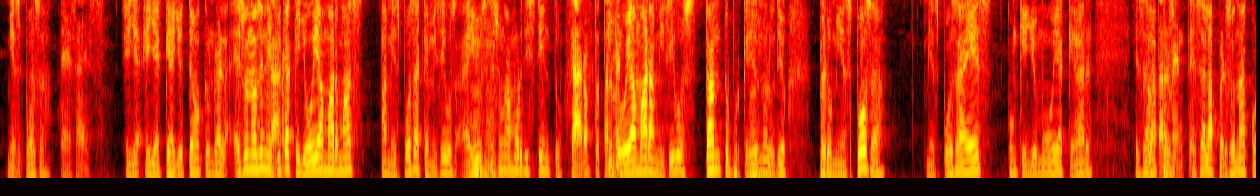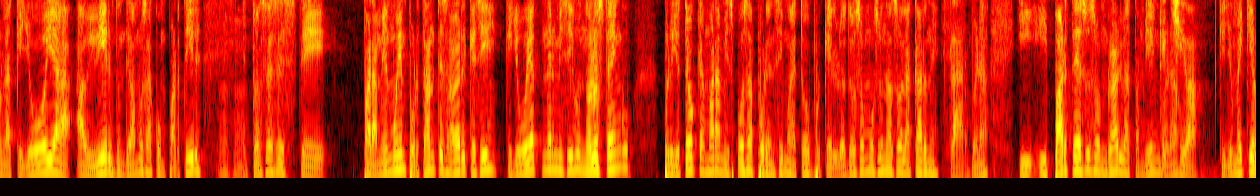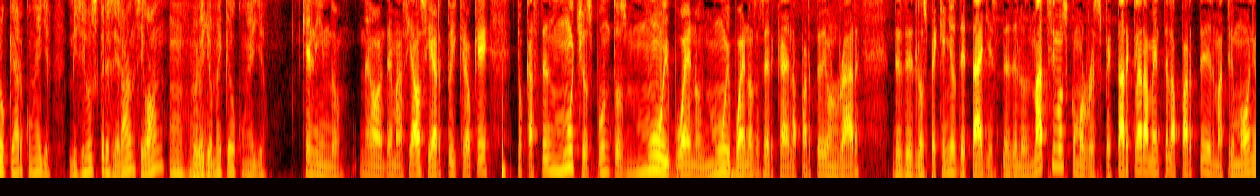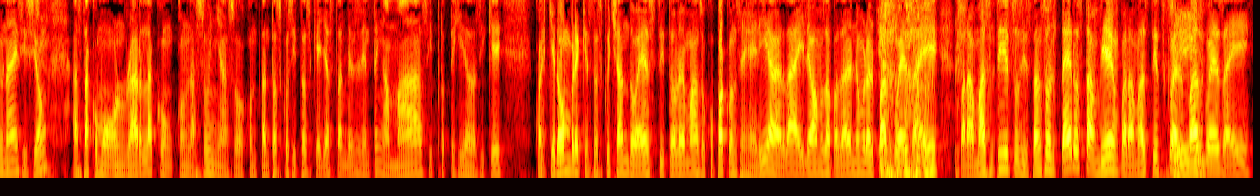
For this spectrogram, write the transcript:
Mi esposa. Esa es. Ella, ella queda, yo tengo que honrarla. Eso no significa que yo voy a amar más a mi esposa que a mis hijos. A ellos es un amor distinto. Claro, totalmente. Y yo voy a amar a mis hijos tanto porque Dios me los dio. Pero mi esposa, mi esposa es con quien yo me voy a quedar Esa es, la persona con la que yo voy a, vivir, donde vamos a compartir. Entonces, este, para mí es muy importante saber que sí, que yo voy a tener mis hijos, no los tengo, pero yo tengo que amar a mi esposa por encima de todo, porque los dos somos una sola carne. Claro. ¿verdad? Y, parte de eso es honrarla también, Qué Chiva. Que yo me quiero quedar con ella. Mis hijos crecerán, se van, pero yo me quedo con ella. Qué lindo, no, demasiado cierto y creo que tocaste muchos puntos muy buenos, muy buenos acerca de la parte de honrar desde los pequeños detalles, desde los máximos como respetar claramente la parte del matrimonio, una decisión, hasta como honrarla con, con, las uñas o con tantas cositas que ellas también se sienten amadas y protegidas. Así que cualquier hombre que está escuchando esto y todo lo demás ocupa consejería, ¿verdad? Ahí le vamos a pasar el número del Passwest ahí para más tips o si están solteros también, para más tips con el Passwest ahí.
